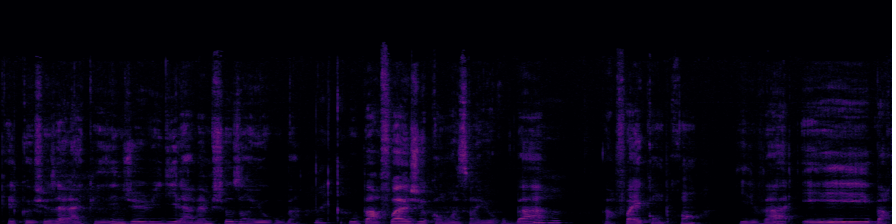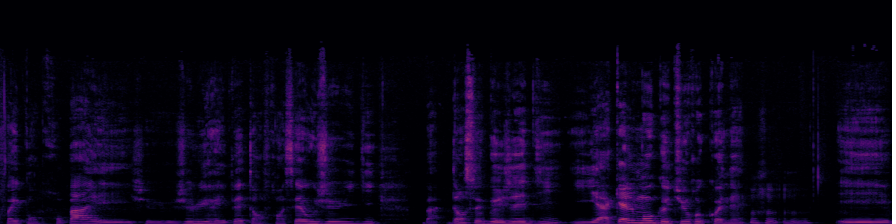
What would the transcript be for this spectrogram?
quelque chose à la cuisine, je lui dis la même chose en Yoruba. Ou parfois je commence en Yoruba, Mhm. Parfois, il comprend, il va, et parfois, il comprend pas, et je, je lui répète en français, ou je lui dis, bah, dans ce que j'ai dit, il y a quel mot que tu reconnais? Mhm, mhm. Et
